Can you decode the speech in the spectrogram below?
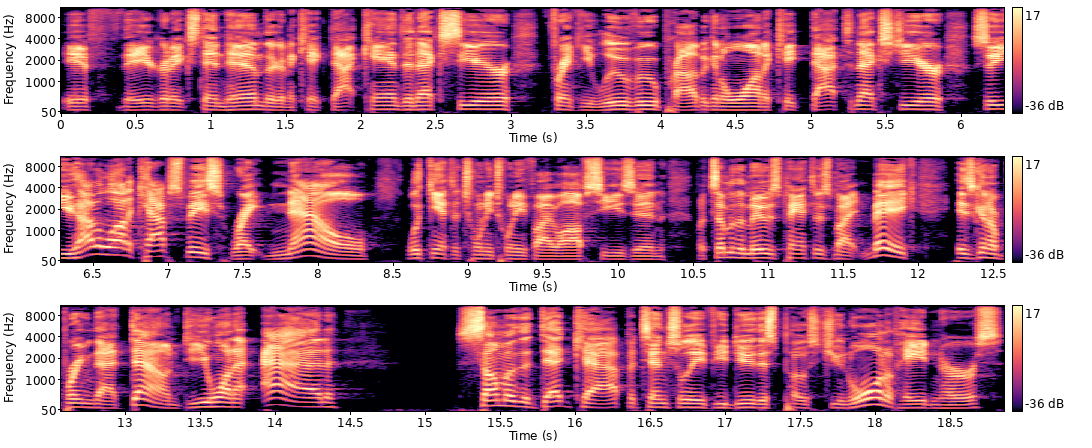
If they are going to extend him, they're going to kick that can to next year. Frankie Luvu probably going to want to kick that to next year. So you have a lot of cap space right now looking at the 2025 offseason, but some of the moves Panthers might make is going to bring that down. Do you want to add some of the dead cap potentially if you do this post June 1 of Hayden Hurst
